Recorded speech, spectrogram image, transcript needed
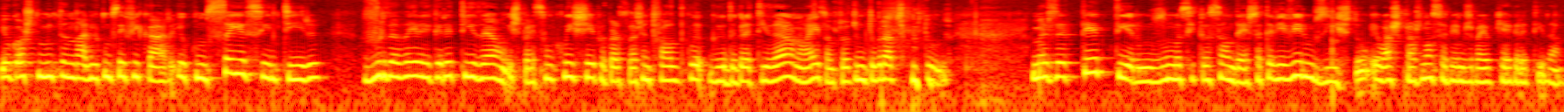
eu gosto muito de andar e eu comecei a ficar, eu comecei a sentir verdadeira gratidão. Isto parece um clichê, porque agora toda a gente fala de, de gratidão, não é? Somos todos muito gratos por tudo. Mas até termos uma situação desta, até vivermos isto, eu acho que nós não sabemos bem o que é gratidão.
